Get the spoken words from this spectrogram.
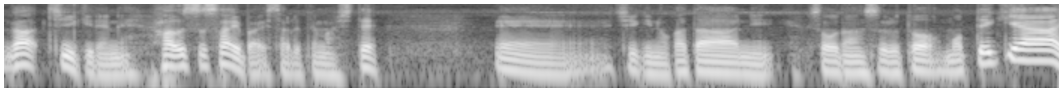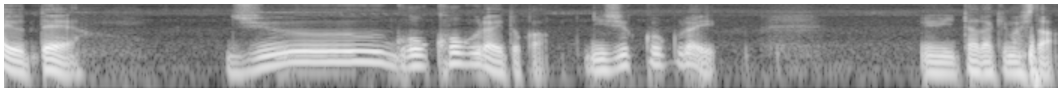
が地域でねハウス栽培されてまして、えー、地域の方に相談すると「持っていきや!」言って15個ぐらいとか20個ぐらいいただきました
